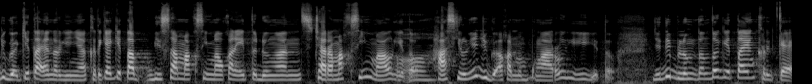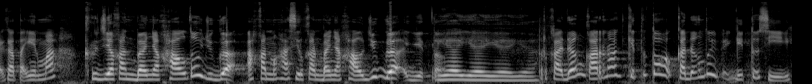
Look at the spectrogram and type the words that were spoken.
juga kita energinya. Ketika kita bisa maksimalkan itu dengan secara maksimal gitu, hasilnya juga akan mempengaruhi gitu. Jadi belum tentu kita yang kayak kata Irma kerjakan banyak hal tuh juga akan menghasilkan banyak hal juga gitu. iya iya iya iya Terkadang karena kita tuh kadang tuh gitu sih.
